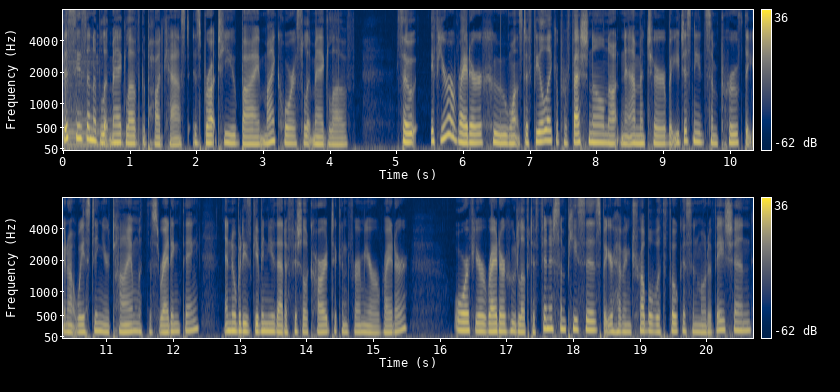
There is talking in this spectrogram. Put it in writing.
This season of Lit Mag Love, the podcast, is brought to you by my course, Lit Mag Love. So if you're a writer who wants to feel like a professional, not an amateur, but you just need some proof that you're not wasting your time with this writing thing, and nobody's given you that official card to confirm you're a writer, or if you're a writer who'd love to finish some pieces, but you're having trouble with focus and motivation,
